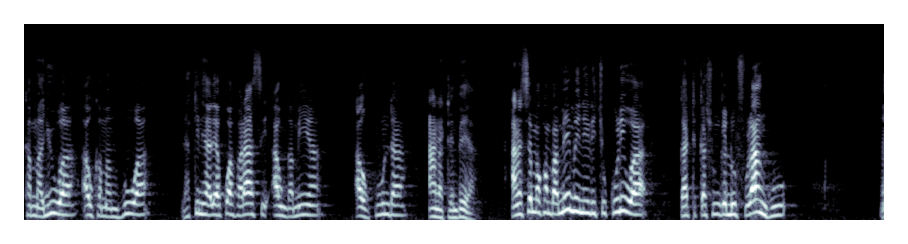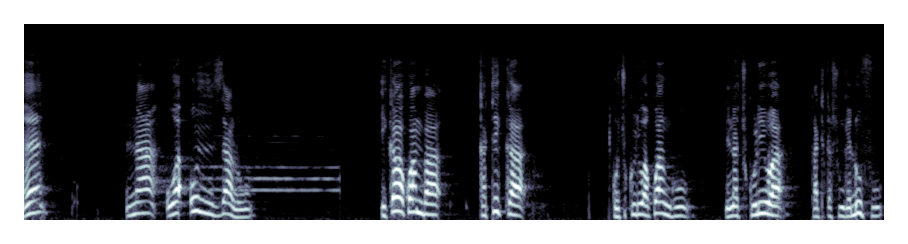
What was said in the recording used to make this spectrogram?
kama jua au kama mvua lakini hali ya kuwa farasi au ngamia au punda anatembea. Anasema kwamba mimi nilichukuliwa katika shungedufu langu eh, na waunzalu ikawa kwamba katika kuchukuliwa kwangu ninachukuliwa katika shungedufu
